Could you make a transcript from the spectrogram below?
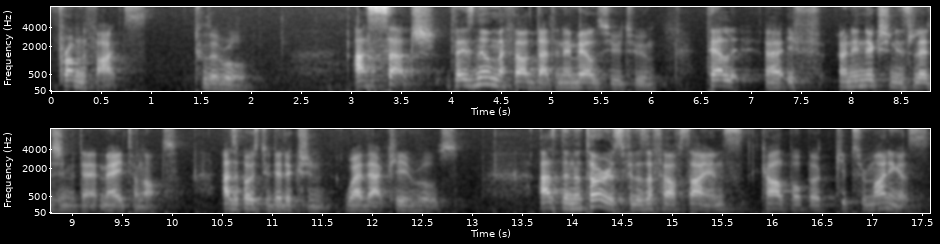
from the facts to the rule. As such, there is no method that enables you to tell uh, if an induction is legitimate or not, as opposed to deduction, where there are clear rules. As the notorious philosopher of science, Karl Popper, keeps reminding us,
